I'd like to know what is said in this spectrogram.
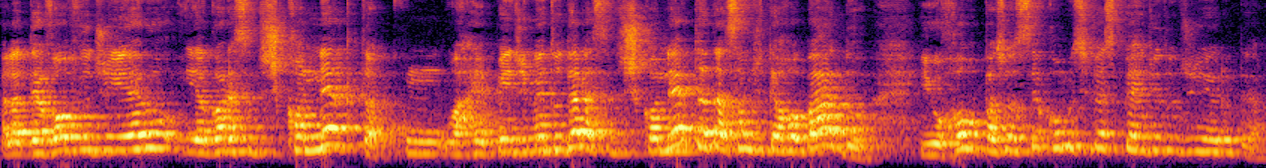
ela devolve o dinheiro e agora se desconecta com o arrependimento dela, se desconecta da ação de ter roubado. E o roubo passou a ser como se tivesse perdido o dinheiro dela.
